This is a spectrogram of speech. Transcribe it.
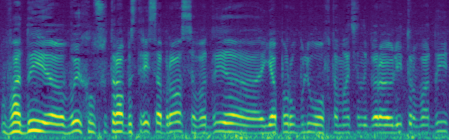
воды э, выехал с утра, быстрее собрался. Воды э, я по рублю в автомате набираю литр воды.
